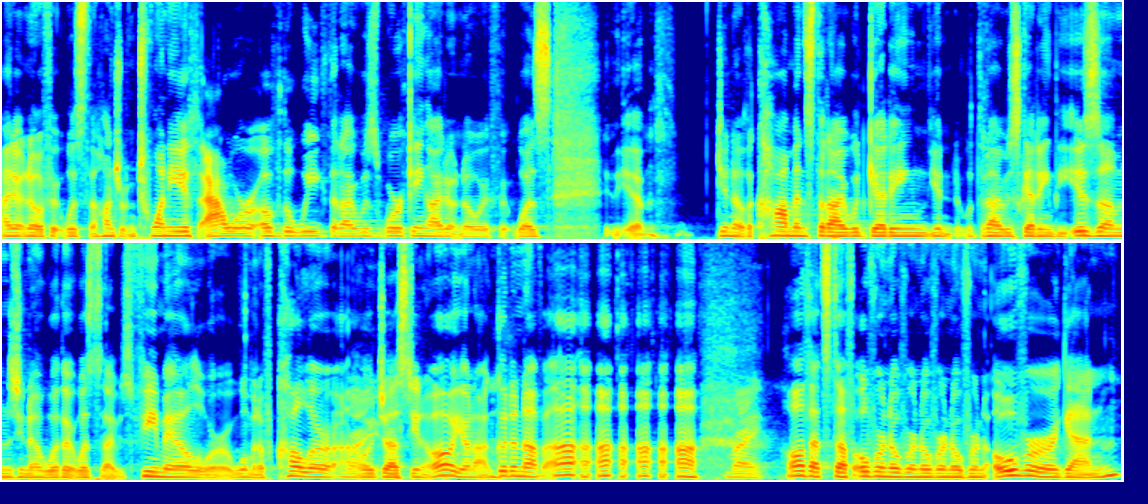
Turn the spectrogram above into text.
I don't know if it was the 120th hour of the week that I was working. I don't know if it was, you know, the comments that I would getting, you know, that I was getting, the isms, you know, whether it was I was female or a woman of color, or just, you know, oh, you're not good enough, uh, uh, uh, uh, uh, uh, uh, Right. all that stuff over and over and over and over and over again.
